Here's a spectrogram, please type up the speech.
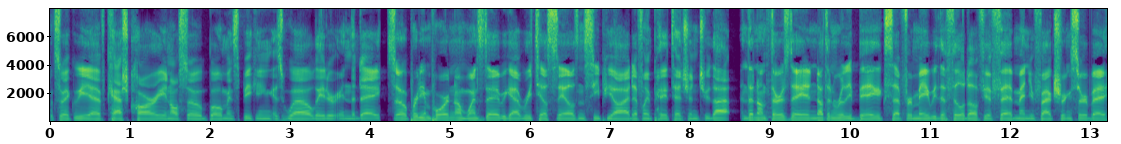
Looks like we have Kashkari and also Bowman speaking as well later in the day. So pretty important. On Wednesday, we got retail sales and CPI. Definitely pay attention to that. And then on Thursday, nothing really big except for maybe the Philadelphia Fed manufacturing survey.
